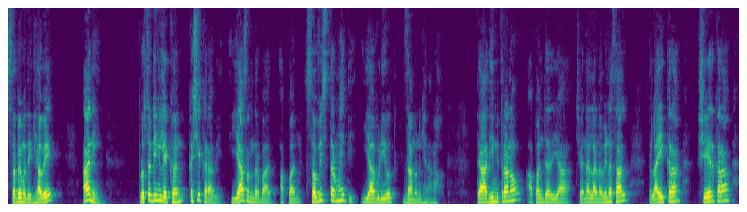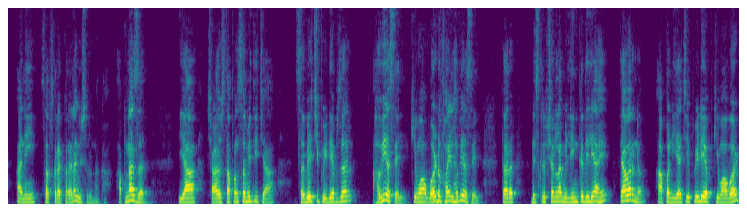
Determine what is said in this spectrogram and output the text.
सभेमध्ये घ्यावे आणि प्रोसिडिंग लेखन कसे करावे? या संदर्भात आपण सविस्तर माहिती या व्हिडिओत जाणून घेणार आहोत. त्याआधी मित्रांनो आपण जर या चॅनलला नवीन असाल तर लाईक करा शेअर करा आणि सबस्क्राईब करायला विसरू नका. आपणास जर या शाळा व्यवस्थापन समितीच्या सभेची पी डी एफ जर हवी असेल किंवा वर्ड फाईल हवी असेल तर डिस्क्रिप्शनला मी लिंक दिली आहे. त्यावरनं आपण याची पी डी एफ किंवा वर्ड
